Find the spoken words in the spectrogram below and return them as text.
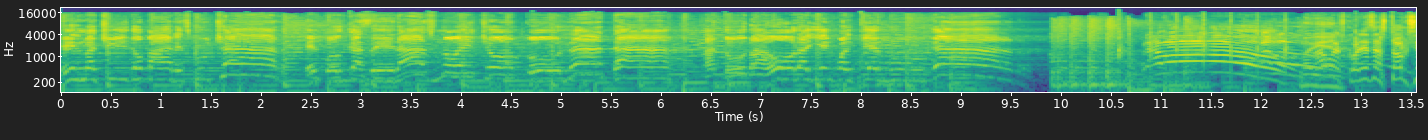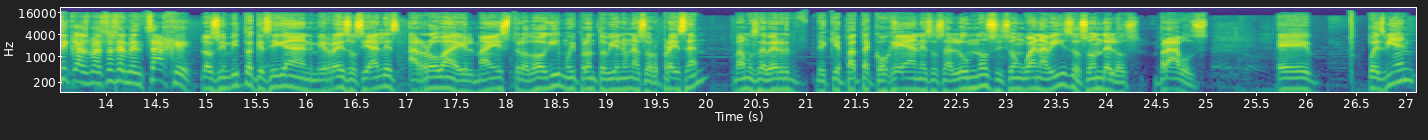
El más chido para escuchar. El podcast de no y Chocolata. A toda hora y en cualquier lugar. ¡Bravo! Muy bien. Aguas con esas tóxicas, maestro, es el mensaje. Los invito a que sigan mis redes sociales, arroba el maestro Doggy. Muy pronto viene una sorpresa. Vamos a ver de qué pata cojean esos alumnos, si son wannabes o son de los bravos. Eh, pues bien,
